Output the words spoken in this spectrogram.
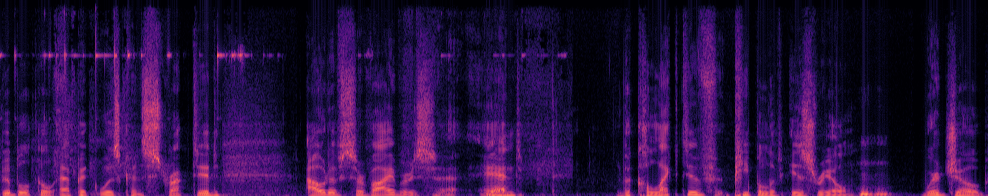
biblical epic was constructed out of survivors uh, and yeah. the collective people of Israel. Mm-hmm. We're Job.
